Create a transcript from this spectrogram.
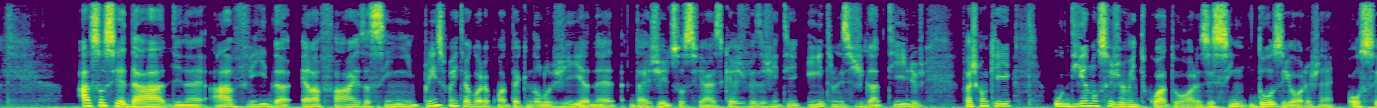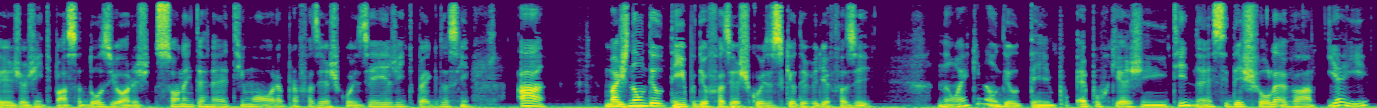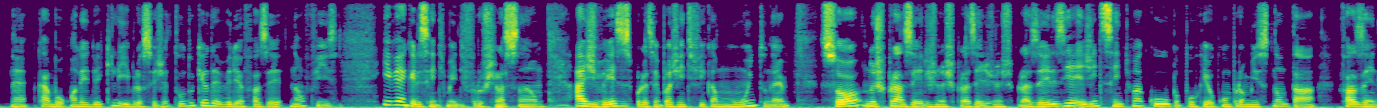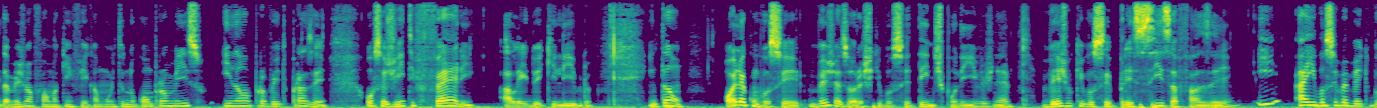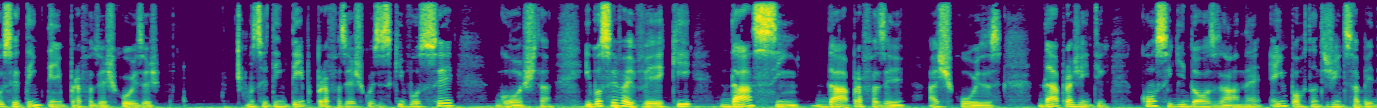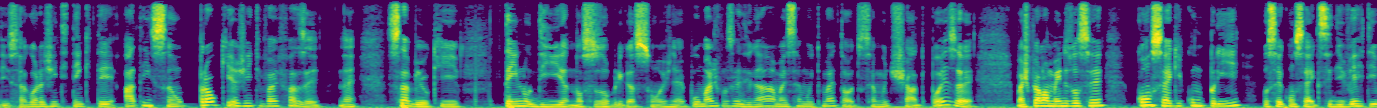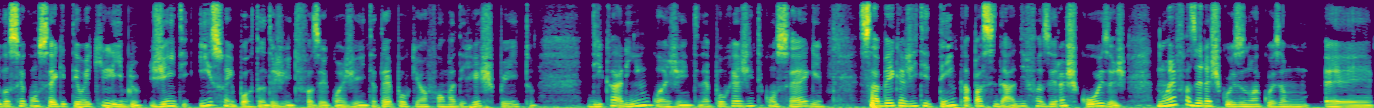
a sociedade, né, a vida, ela faz assim, principalmente agora com a tecnologia, né, das redes sociais, que às vezes a gente entra nesses gatilhos, faz com que o dia não seja 24 horas, e sim 12 horas, né? Ou seja, a gente passa 12 horas só na internet e uma hora para fazer as coisas. E aí a gente pega e diz assim: "Ah, mas não deu tempo de eu fazer as coisas que eu deveria fazer". Não é que não deu tempo, é porque a gente, né, se deixou levar e aí, né, acabou com a lei do equilíbrio, ou seja, tudo que eu deveria fazer, não fiz. E vem aquele sentimento de frustração. Às vezes, por exemplo, a gente fica muito, né, só nos prazeres, nos prazeres, nos prazeres e aí a gente sente uma culpa porque o compromisso não tá fazendo. Da mesma forma quem fica muito no compromisso e não aproveita o prazer. Ou seja, a gente fere a lei do equilíbrio. Então, olha com você, veja as horas que você tem disponíveis, né? Veja o que você precisa fazer e aí você vai ver que você tem tempo para fazer as coisas. Você tem tempo para fazer as coisas que você gosta e você vai ver que dá sim, dá para fazer as coisas, dá para a gente conseguir dosar, né? É importante a gente saber disso. Agora a gente tem que ter atenção para o que a gente vai fazer, né? Saber o que tem no dia, nossas obrigações, né? Por mais que você diga, ah, mas isso é muito metódico, isso é muito chato. Pois é, mas pelo menos você consegue cumprir, você consegue se divertir, você consegue ter um equilíbrio. Gente, isso é importante a gente fazer com a gente, até porque é uma forma de respeito, de carinho com a gente, né? Porque a gente consegue saber que a gente tem capacidade de fazer as coisas. Não é fazer as coisas numa coisa é,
